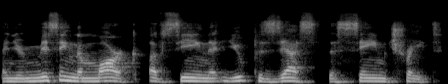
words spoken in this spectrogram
And you're missing the mark of seeing that you possess the same trait,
